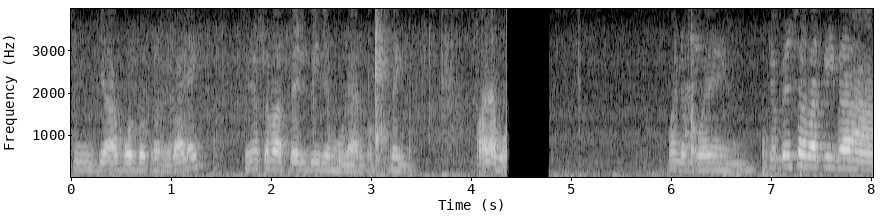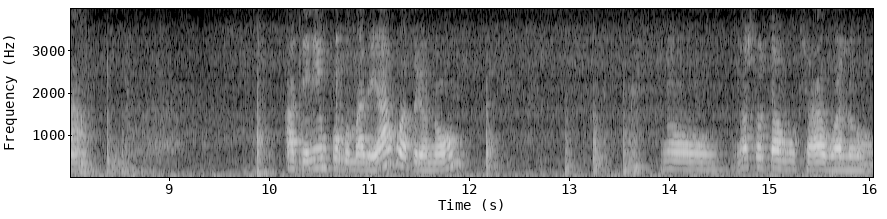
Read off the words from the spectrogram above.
mm, ya vuelvo otra vez, ¿vale? Si no se va a hacer el vídeo muy largo. Venga, ahora voy. Bueno, pues yo pensaba que iba a tener un poco más de agua, pero no. No, no ha soltado mucha agua lo,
